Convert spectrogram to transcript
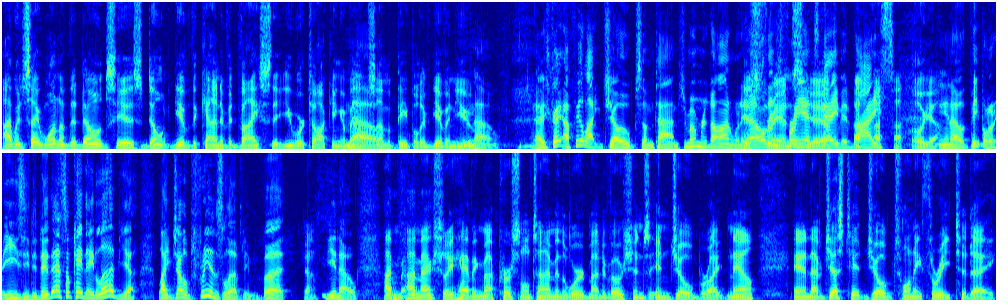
I would say one of the don'ts is don't give the kind of advice that you were talking about. No. Some people have given you. No. I feel like Job sometimes. Remember Don when his all friends, his friends yeah. gave advice? oh yeah. You know, people are easy to do. That's okay. They love you, like Job's friends loved him. But yeah. you know, I'm I'm actually having my personal time in the Word, my devotions in Job right now, and I've just hit Job 23 today.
